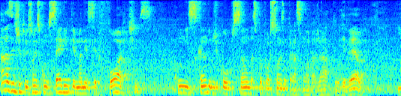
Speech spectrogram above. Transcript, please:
as instituições conseguem permanecer fortes com um escândalo de corrupção das proporções da Operação Lava Jato revela e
